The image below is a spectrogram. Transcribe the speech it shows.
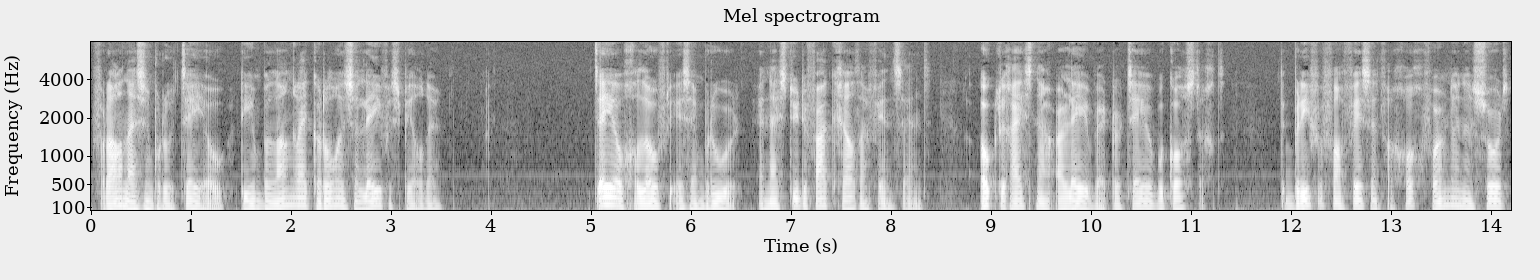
vooral naar zijn broer Theo, die een belangrijke rol in zijn leven speelde. Theo geloofde in zijn broer en hij stuurde vaak geld aan Vincent. Ook de reis naar Arles werd door Theo bekostigd. De brieven van Vincent van Gogh vormden een soort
